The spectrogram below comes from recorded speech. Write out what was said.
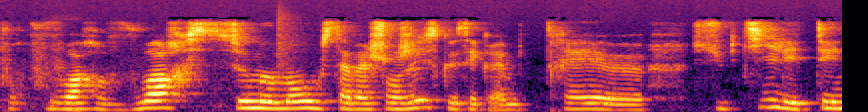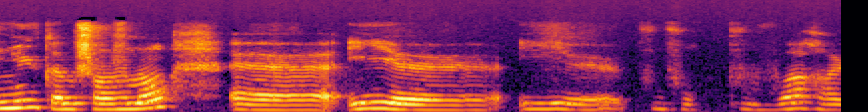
pour pouvoir voir ce moment où ça va changer, parce que c'est quand même très subtil et ténu comme changement, et, et pour, pouvoir euh,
